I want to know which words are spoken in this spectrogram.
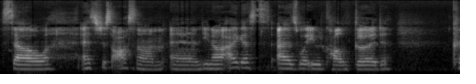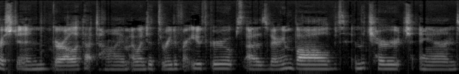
so it's just awesome, and you know, I guess as what you would call a good Christian girl at that time, I went to three different youth groups. I was very involved in the church, and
